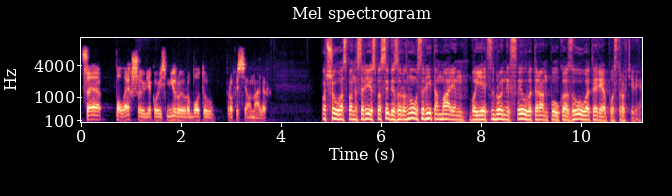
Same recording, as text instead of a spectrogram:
це полегшує якоюсь мірою роботу професіоналів. Почув вас, пане Сергію. Спасибі за розмову. Сергій Тамарін, боєць збройних сил, ветеран полку Азову в етері Апостроф ТІВІ.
